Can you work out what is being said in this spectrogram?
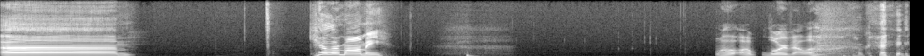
Um, killer mommy. Well, uh, Lori Vallow. Okay.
